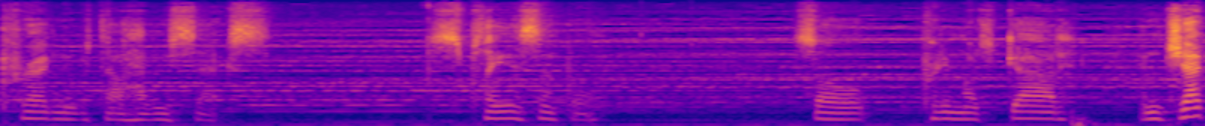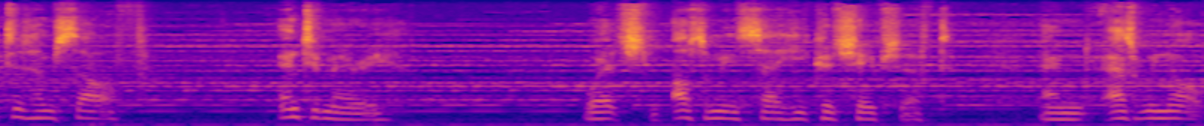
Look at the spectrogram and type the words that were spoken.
pregnant without having sex. It's plain and simple. So, pretty much, God injected himself into Mary, which also means that he could shapeshift. And as we know,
